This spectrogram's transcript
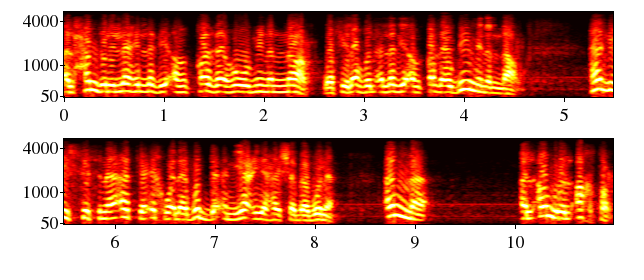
الحمد لله الذي أنقذه من النار وفي لفظ الذي أنقذه بي من النار. هذه استثناءات يا إخوة لابد أن يعيها شبابنا. أما الأمر الأخطر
